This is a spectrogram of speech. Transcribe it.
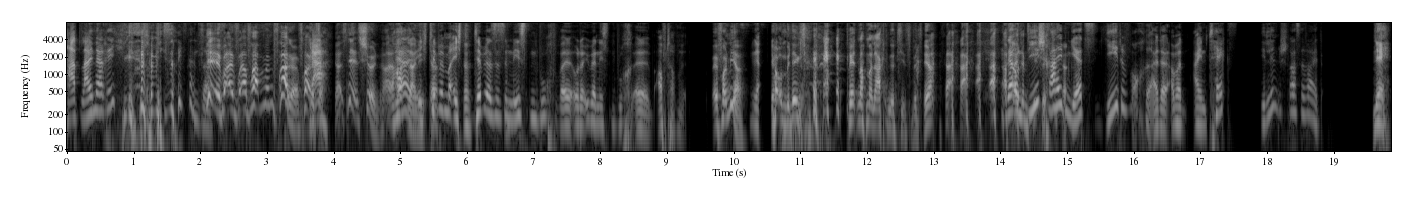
hardlinerig? Wie soll ich denn sagen? Nee, fra- fra- fra- Frage, Frage. Ja. ja ist, nee, ist schön. Ja, Hartleinig. ich tippe, mal, ich tippe, dass es im nächsten Buch weil, oder übernächsten Buch äh, auftauchen wird. ja. Äh, Von mir? Ja. Ja, unbedingt. Fred, mach mal eine Aktennotiz bitte, ja? Na, und die schreiben jetzt jede Woche, Alter, aber einen Text die Lindenstraße weiter. Nee.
